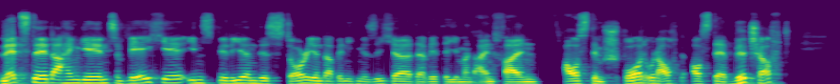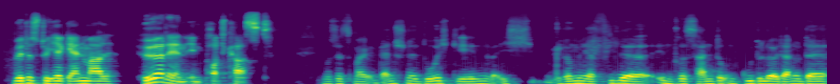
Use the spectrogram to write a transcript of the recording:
Letzte dahingehend, welche inspirierende Story, und da bin ich mir sicher, da wird dir jemand einfallen, aus dem Sport oder auch aus der Wirtschaft würdest du hier gern mal hören im Podcast? Ich muss jetzt mal ganz schnell durchgehen, weil ich höre mir ja viele interessante und gute Leute an und da,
